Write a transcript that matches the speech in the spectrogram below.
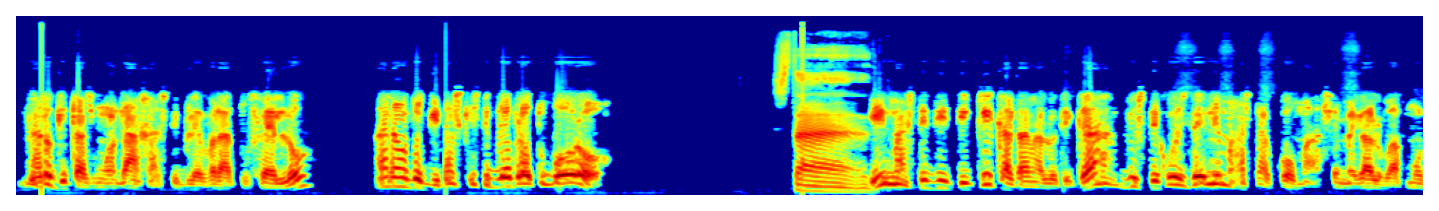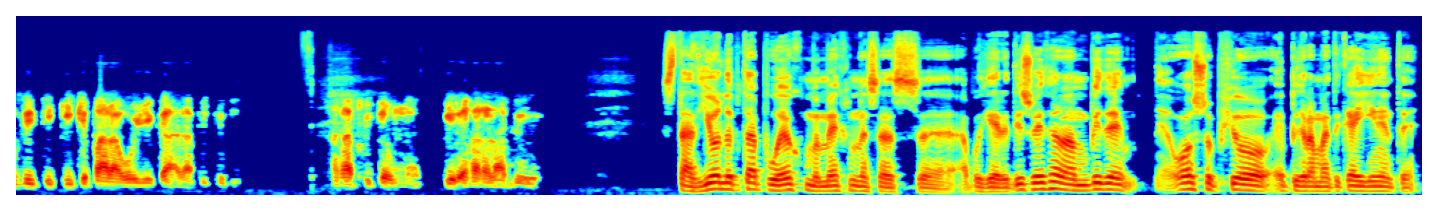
δεν το κοιτάς μονάχα στην πλευρά του θέλω, αλλά να το κοιτάς και στην πλευρά του μπορώ. Στα... Είμαστε δυτικοί καταναλωτικά. Δυστυχώς δεν είμαστε ακόμα σε μεγάλο βαθμό δυτικοί και παραγωγικά, αγαπητοί μου. Αγαπητέ μου, κύριε Χαραλαμπίδη. Στα δύο λεπτά που έχουμε μέχρι να σας ε, αποχαιρετήσω, ήθελα να μου πείτε ε, όσο πιο επιγραμματικά γίνεται,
